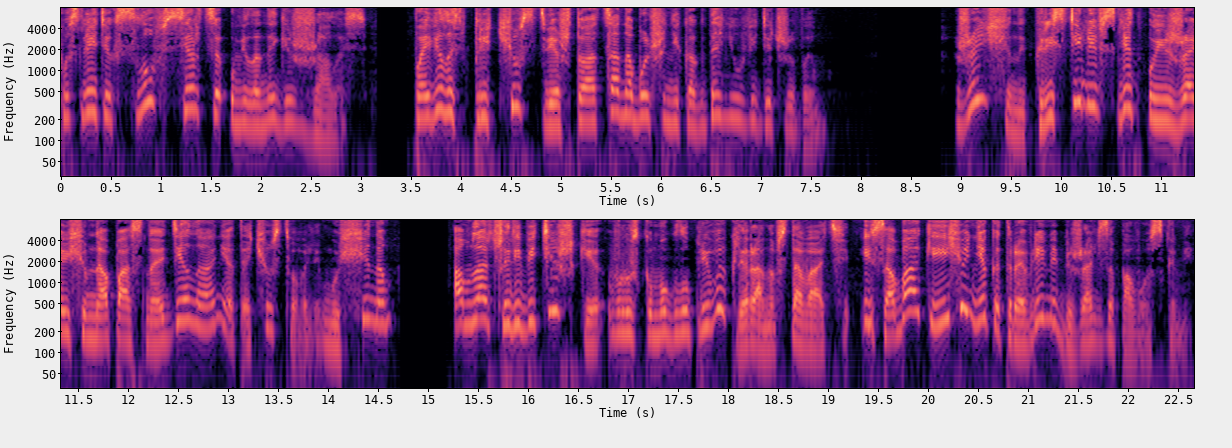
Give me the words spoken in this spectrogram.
После этих слов сердце у Меланеги сжалось. Появилось предчувствие, что отца она больше никогда не увидит живым. Женщины крестили вслед уезжающим на опасное дело, они это чувствовали, мужчинам, а младшие ребятишки в русском углу привыкли рано вставать, и собаки еще некоторое время бежали за повозками.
